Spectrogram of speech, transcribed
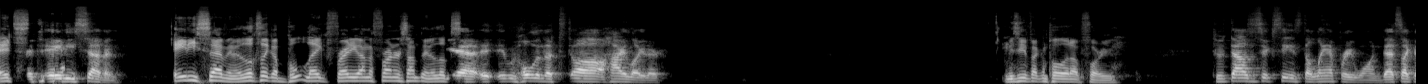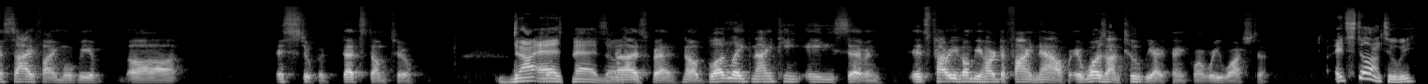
it's it's 87. 87. It looks like a bootleg Freddy on the front or something. It looks. Yeah, it, it was holding a uh, highlighter. Let me see if I can pull it up for you. 2016 is the Lamprey one. That's like a sci-fi movie. Uh, it's stupid. That's dumb too. Not as bad though. No, it's bad. No, Blood Lake 1987. It's probably going to be hard to find now. It was on Tubi, I think, when we watched it. it's still on Tubi.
